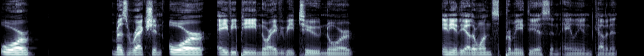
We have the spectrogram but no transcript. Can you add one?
or Resurrection, or AVP, nor AVP Two, nor any of the other ones, Prometheus and Alien Covenant.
